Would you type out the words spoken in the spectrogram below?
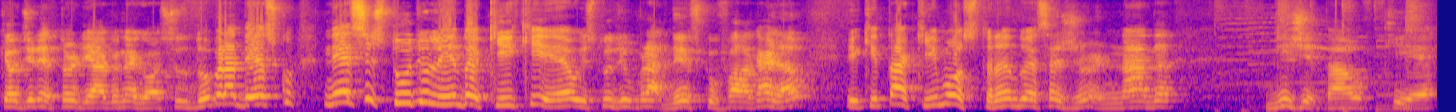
que é o diretor de agronegócios do Bradesco, nesse estúdio lindo aqui, que é o estúdio Bradesco Fala Carlão, e que está aqui mostrando essa jornada digital que é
